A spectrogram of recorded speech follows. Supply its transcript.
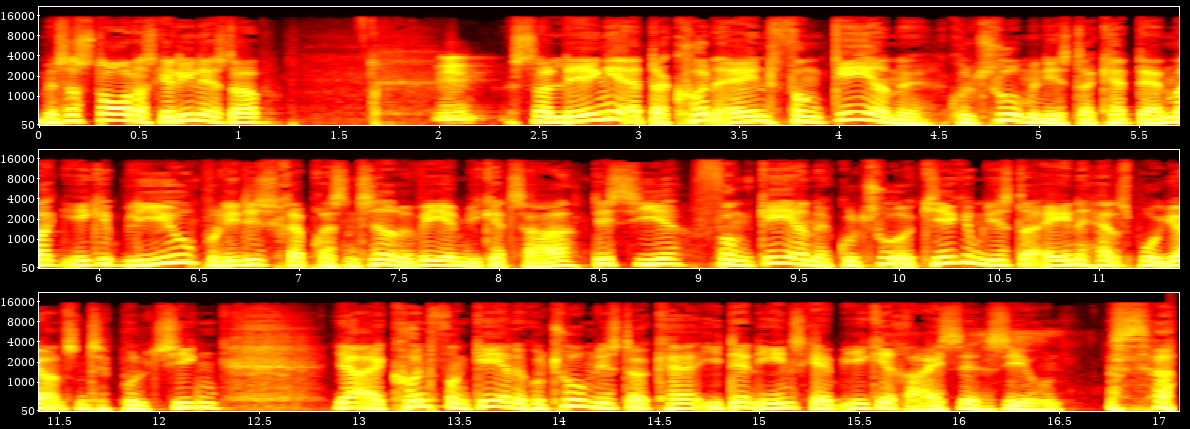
Men så står der, skal jeg lige læse det op, Mm. så længe at der kun er en fungerende kulturminister, kan Danmark ikke blive politisk repræsenteret ved VM i Katar. Det siger fungerende kultur- og kirkeminister Ane Halsbro Jørgensen til politikken. Jeg er kun fungerende kulturminister og kan i den egenskab ikke rejse, siger hun. Så,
